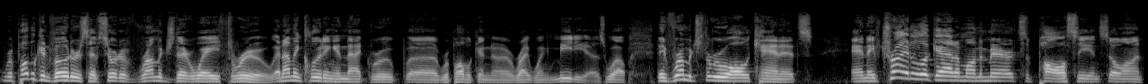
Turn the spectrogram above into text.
Republican voters have sort of rummaged their way through, and I'm including in that group uh, Republican uh, right wing media as well. They've rummaged through all the candidates, and they've tried to look at them on the merits of policy and so on.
